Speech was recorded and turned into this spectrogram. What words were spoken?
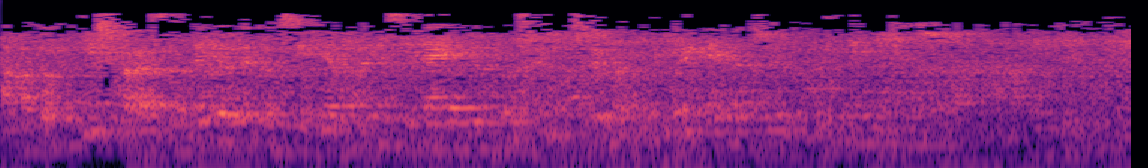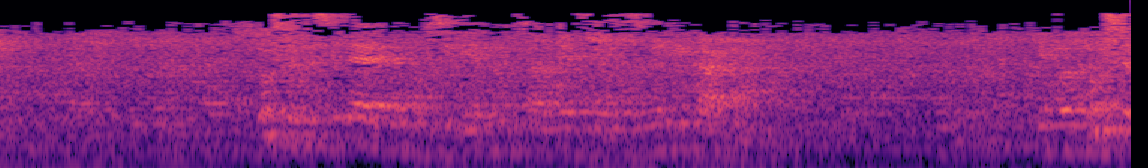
А потом Ишвара создает эту вселенную, населяет ее душами, живым. Мы это живы, мы не Ишвара. Души заселяют эту вселенную, соответственно, со своими картами. И вот души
